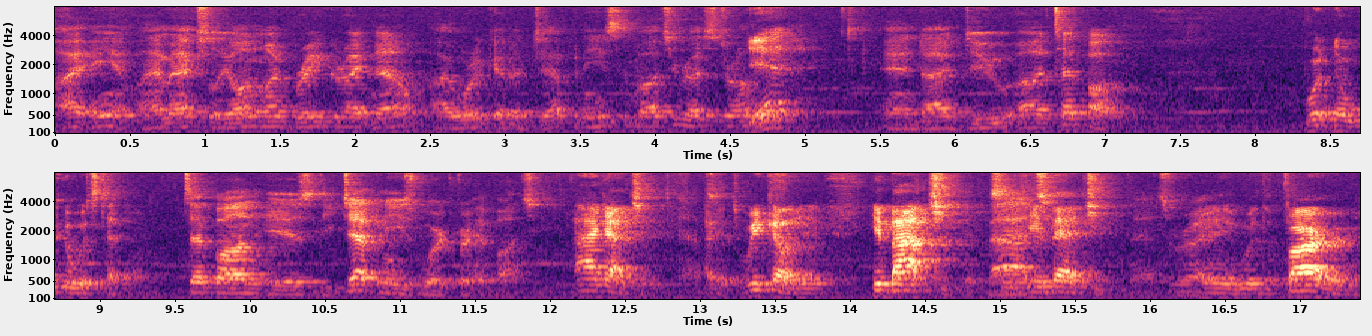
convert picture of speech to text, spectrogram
I am. I am actually on my break right now. I work at a Japanese hibachi restaurant. Yeah. And I do uh, teppan. What no go is teppan? Teppan is the Japanese word for hibachi. I got you. I got you. We call it hibachi. Hibachi. Hibachi. That's right. Hey, with the fire.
